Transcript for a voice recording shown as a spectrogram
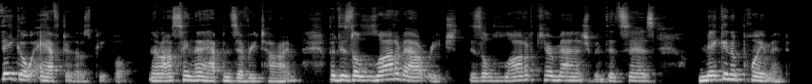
they go after those people. I'm not saying that happens every time, but there's a lot of outreach. There's a lot of care management that says, make an appointment.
